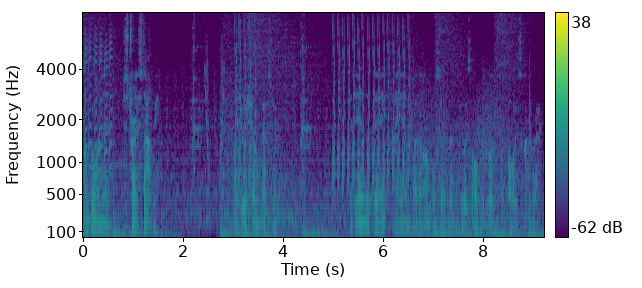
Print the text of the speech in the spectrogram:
I'm going in. Just try to stop me. I do wish, young master. At the end of the day, I am but a humble servant who is overlooked but always correct.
